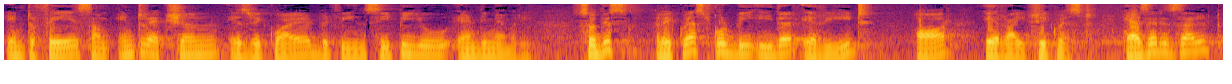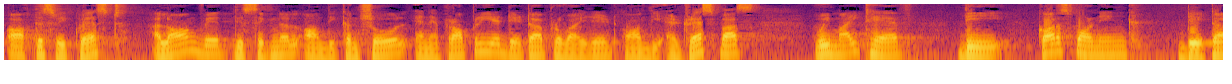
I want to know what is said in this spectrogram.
interface, some interaction is required between CPU and the memory. So this request code be either a read or a write request is a result of this request along with the signal on the control and appropriate data provided on the address bus, we might have the corresponding data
